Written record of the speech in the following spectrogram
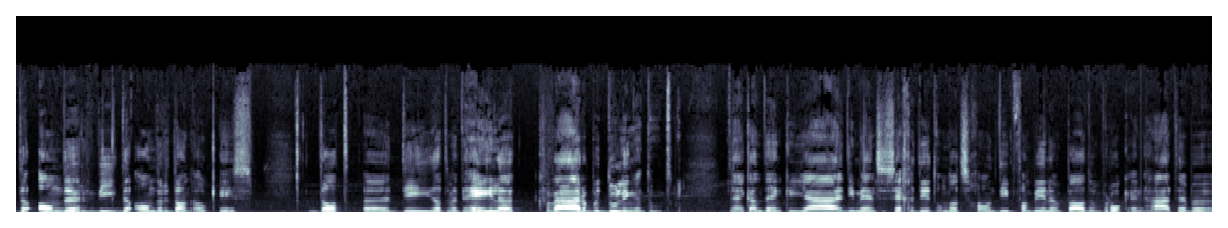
de ander, wie de ander dan ook is, dat eh, die dat met hele kwade bedoelingen doet. Ik kan denken, ja, die mensen zeggen dit omdat ze gewoon diep van binnen een bepaalde wrok en haat hebben.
